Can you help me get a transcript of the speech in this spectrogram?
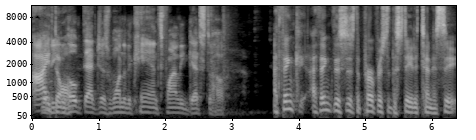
I do don't. You hope that just one of the cans finally gets to her. I think I think this is the purpose of the state of Tennessee.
